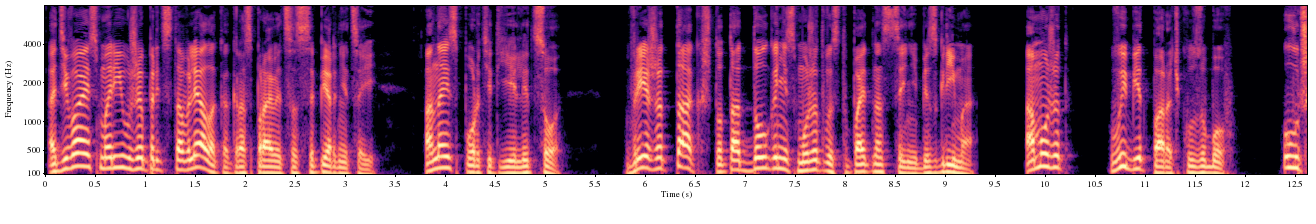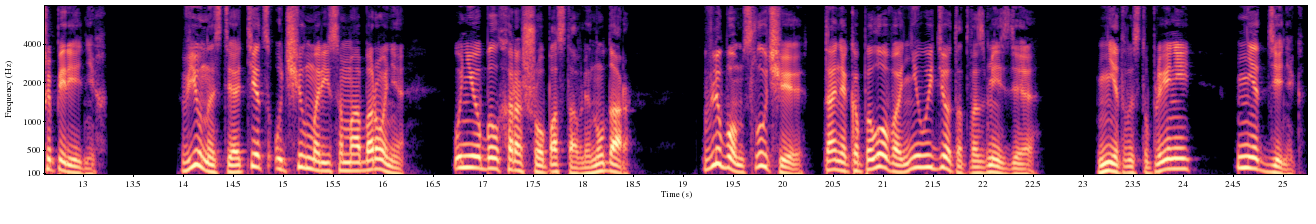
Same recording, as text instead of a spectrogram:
Одеваясь, Мари уже представляла, как расправиться с соперницей. Она испортит ей лицо. Врежет так, что та долго не сможет выступать на сцене без грима. А может, выбьет парочку зубов. Лучше передних. В юности отец учил Мари самообороне. У нее был хорошо поставлен удар. В любом случае, Таня Копылова не уйдет от возмездия. Нет выступлений, нет денег.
